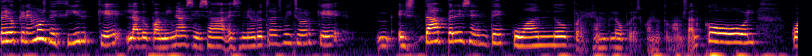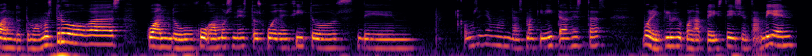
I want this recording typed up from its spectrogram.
pero queremos decir que la dopamina es ese neurotransmisor que mm, está presente cuando, por ejemplo, pues cuando tomamos alcohol, cuando tomamos drogas, cuando jugamos en estos jueguecitos de... ¿Cómo se llaman? Las maquinitas estas. Bueno, incluso con la PlayStation también.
